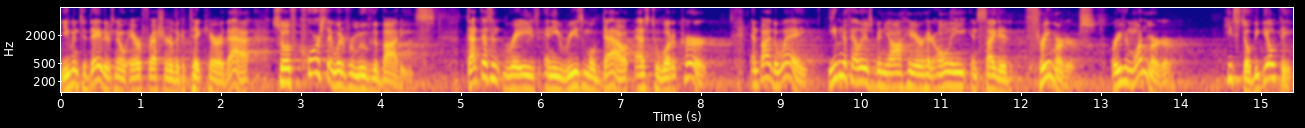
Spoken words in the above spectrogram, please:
Even today, there's no air freshener that could take care of that. So, of course, they would have removed the bodies. That doesn't raise any reasonable doubt as to what occurred. And by the way, even if Eliezer ben Yair had only incited three murders, or even one murder, he'd still be guilty.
